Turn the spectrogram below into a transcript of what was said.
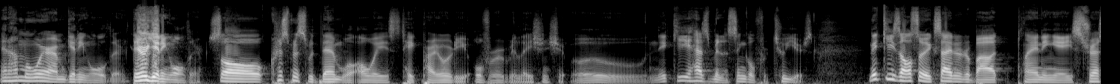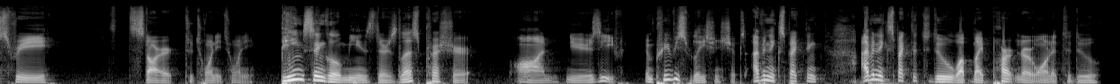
and I'm aware I'm getting older. They're getting older, so Christmas with them will always take priority over a relationship. Oh, Nikki has been a single for two years. Nikki's also excited about planning a stress-free start to 2020. Being single means there's less pressure on New Year's Eve. In previous relationships, I've been expecting I've been expected to do what my partner wanted to do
